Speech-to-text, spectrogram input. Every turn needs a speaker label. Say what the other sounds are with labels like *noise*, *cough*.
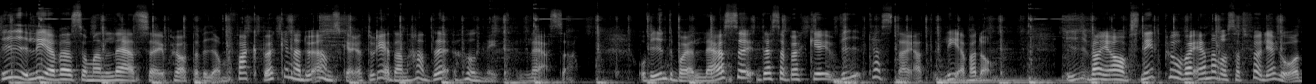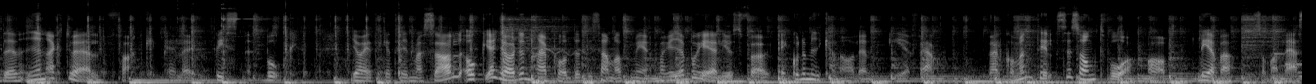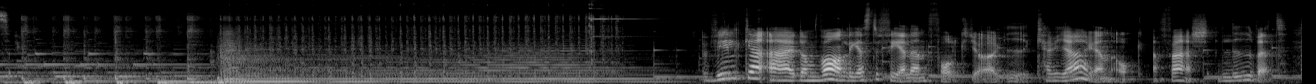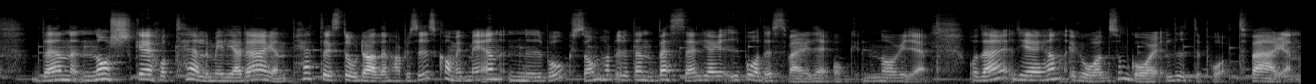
Speaker 1: I Leva som man läser pratar vi om fackböckerna du önskar att du redan hade hunnit läsa. Och vi inte bara läser dessa böcker, vi testar att leva dem. I varje avsnitt provar en av oss att följa råden i en aktuell fack eller businessbok. Jag heter Katrin Marsall och jag gör den här podden tillsammans med Maria Borelius för Ekonomikanalen EFN. Välkommen till säsong två av Leva som man läser. Vilka är de vanligaste felen folk gör i karriären och affärslivet? Den norske hotellmiljardären Petter Stordalen har precis kommit med en ny bok som har blivit en bästsäljare i både Sverige och Norge. Och där ger han råd som går lite på tvären.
